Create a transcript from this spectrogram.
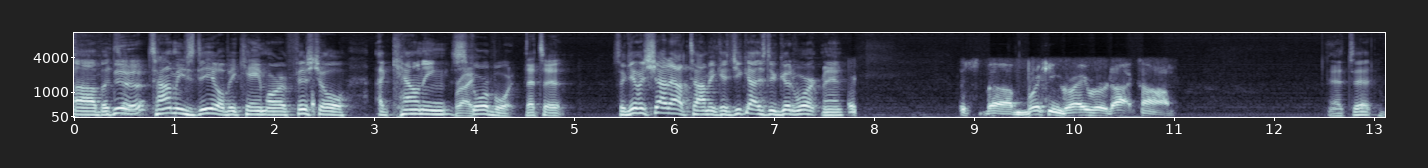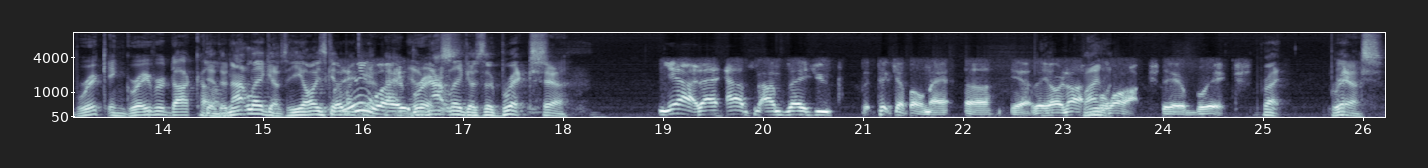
Uh, but so Tommy's deal became our official accounting Right. scoreboard. That's it. So give a shout out, Tommy, because you guys do good work, man. It's uh, brickengraver.com. That's it. Brickengraver.com. Yeah, they're not Legos. He always gets But anyway- they're not Legos. They're bricks. Yeah. Yeah, that I'm, I'm glad you p- picked up on that. Uh, yeah, they are not Finally. blocks; they're bricks. Right. Bricks.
